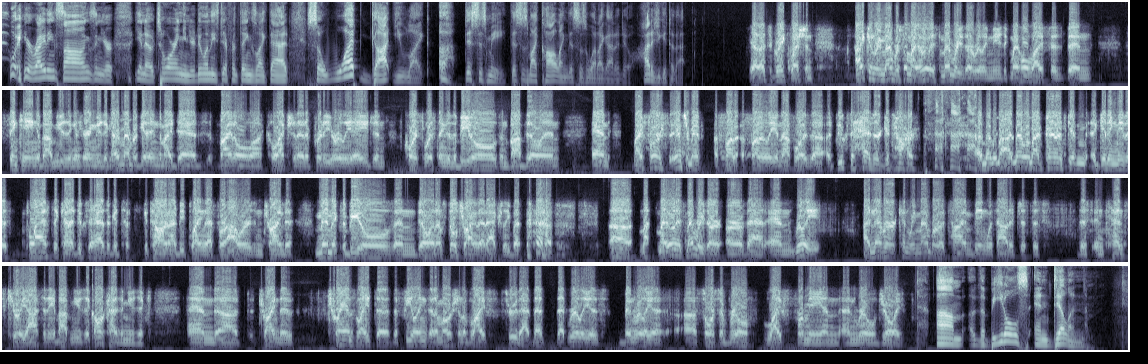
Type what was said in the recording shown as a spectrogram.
where you're writing songs and you're, you know, touring and you're doing these different things like that. So, what got you like, uh, this is me, this is my calling, this is what I got to do? How did you get to that? Yeah, that's a great question. I can remember some of my earliest memories are really music. My whole life has been thinking about music and hearing music. I remember getting into my dad's vinyl uh, collection at a pretty early age, and of course, listening to the Beatles and Bob Dylan. And my first instrument, uh, fun, funnily enough, was uh, a Dukes of Hazzard guitar. I remember, my, I remember my parents getting getting me this plastic kind of Dukes of Hazzard gu- guitar, and I'd be playing that for hours and trying to mimic the Beatles and Dylan. I'm still trying that actually, but uh, my my earliest memories are are of that, and really, I never can remember a time being without it. Just this this intense curiosity about music, all kinds of music, and uh, trying to translate the, the feelings and emotion of life through that. That that really has been really a, a source of real life for me and, and real joy. Um, the Beatles and Dylan.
